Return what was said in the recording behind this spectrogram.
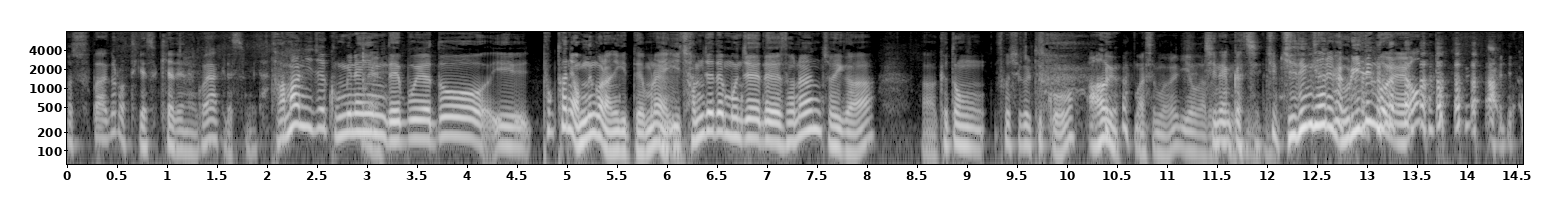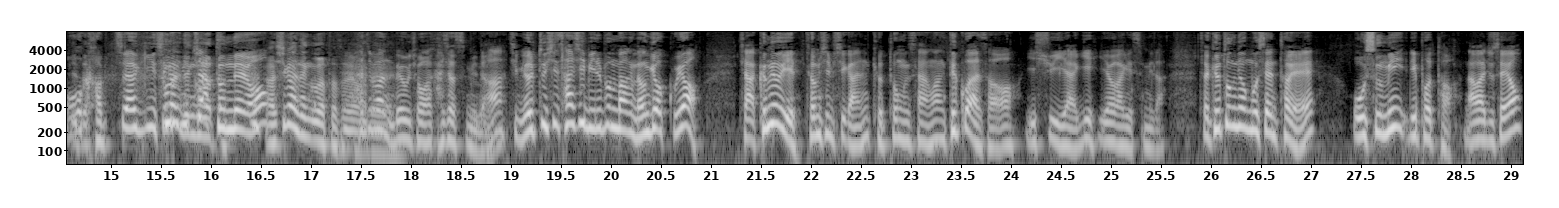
어, 수박을 어떻게 해석해야 되는 거야 그랬습니다. 다만 이제 국민의힘 네. 내부에도 이 폭탄이 없는 건 아니기 때문에 음. 이 잠재된 문제에 대해서는 저희가 어, 교통 소식을 듣고 아유. 말씀을 이어가도록 진행까지 지금 진행자를 노리는 거예요? 어 갑자기 소리 쫙 돋네요. 아, 시간 된 것 같아서요. 하지만 네. 매우 정확하셨습니다. 지금 12시 41분 막 넘겼고요. 자, 금요일 점심시간 교통 상황 듣고 와서 이슈 이야기 이어가겠습니다. 자, 교통정보센터에 오수미 리포터 나와주세요.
